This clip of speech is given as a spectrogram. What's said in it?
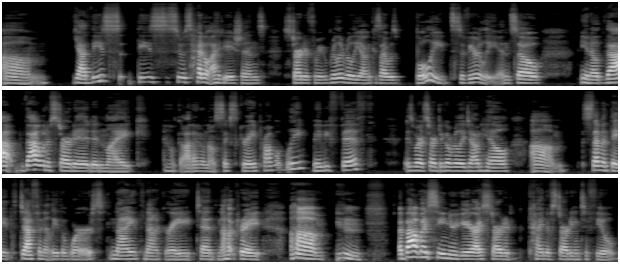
Um yeah these these suicidal ideations started for me really really young because i was bullied severely. And so you know that that would have started in like oh god, I don't know, sixth grade probably, maybe fifth is where it started to go really downhill. Um, seventh, eighth, definitely the worst. Ninth, not great. Tenth, not great. Um, about my senior year, I started kind of starting to feel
